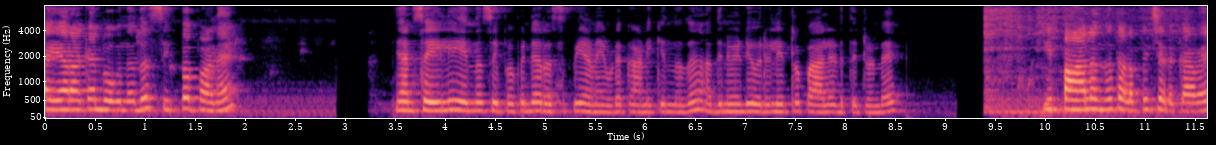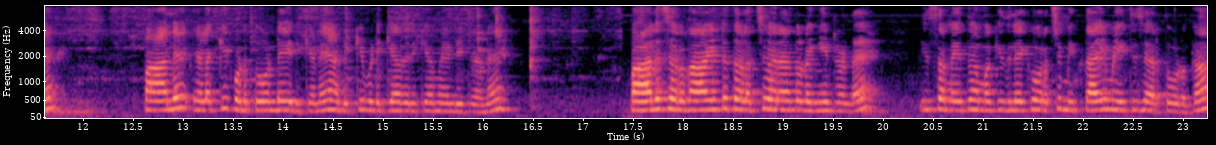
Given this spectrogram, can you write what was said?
തയ്യാറാക്കാൻ പോകുന്നത് സിപ്പപ്പാണ്. ഞാൻ സെയിൽ ചെയ്യുന്ന സിപ്പപ്പിന്റെ റെസിപ്പിയാണ് ഇവിടെ കാണിക്കുന്നത്. അതിനുവേണ്ടി ഒരു ലിറ്റർ പാലെടുത്തിട്ടുണ്ട്. ഈ പാലൊന്ന് തിളപ്പിച്ചെടുക്കാവേ. പാൽ ഇളക്കി കൊടുത്തുകൊണ്ടേ ഇരിക്കണേ. അടുക്കി പിടിക്കാതിരിക്കാൻ വേണ്ടിയിട്ടാണ്. പാൽ ചെറുതായിട്ട് തിളച്ച് വരാൻ തുടങ്ങിയിട്ടുണ്ട്. ഈ സമയത്ത് നമുക്കിതിലേക്ക് കുറച്ച് മിഠായി മേറ്റ് ചേർത്ത് കൊടുക്കാം.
